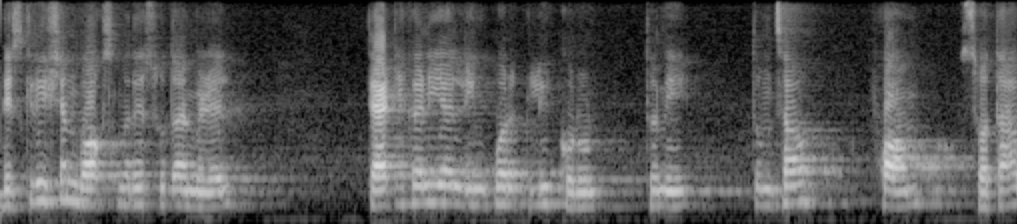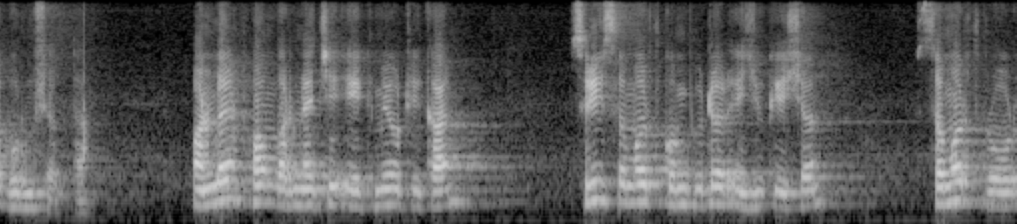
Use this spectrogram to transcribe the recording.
डिस्क्रिप्शन बॉक्समध्ये सुद्धा मिळेल. त्या ठिकाणी या लिंकवर क्लिक करून तुम्ही तुमचा फॉर्म स्वतः भरू शकता. ऑनलाईन फॉर्म भरण्याचे एकमेव ठिकाण Shri Samarth computer education Samarth road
